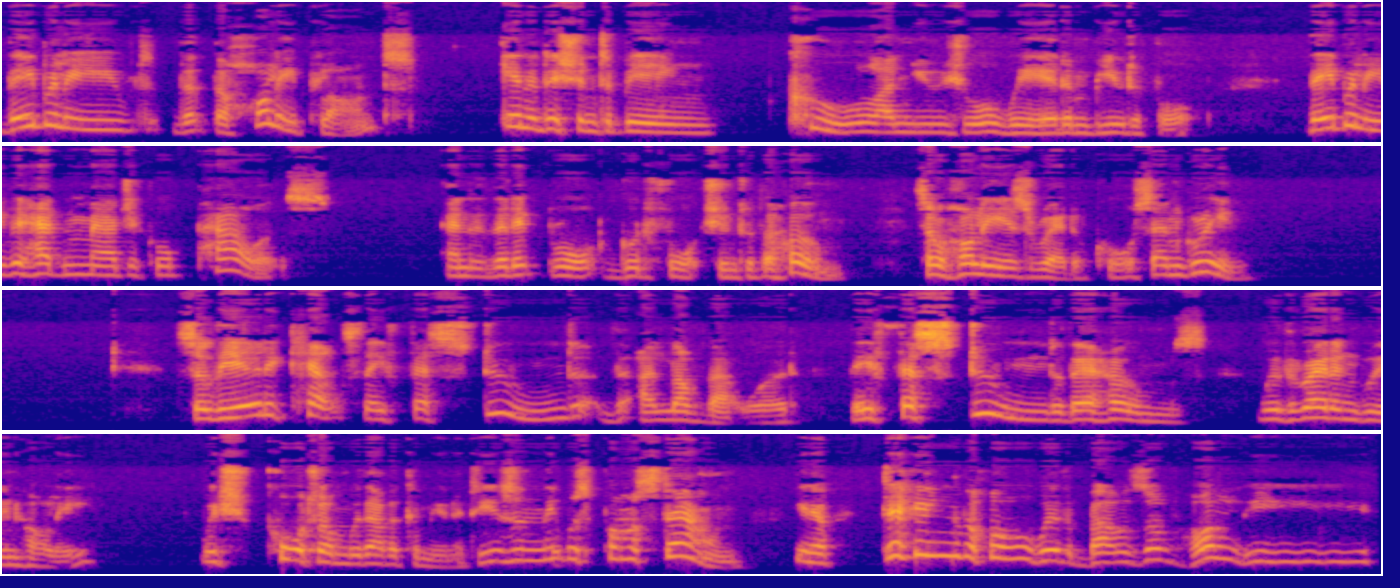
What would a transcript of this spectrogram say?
They believed that the holly plant, in addition to being cool, unusual, weird, and beautiful, they believed it had magical powers. And that it brought good fortune to the home. So holly is red, of course, and green. So the early Celts, they festooned, I love that word, they festooned their homes with red and green holly, which caught on with other communities, and it was passed down. You know, decking the hall with boughs of holly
